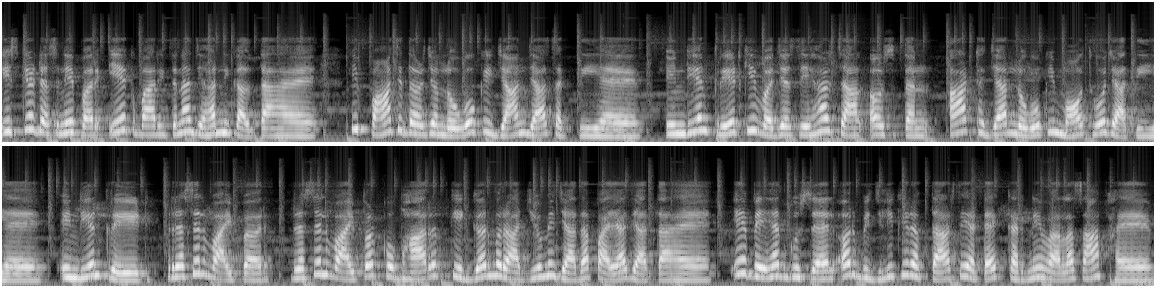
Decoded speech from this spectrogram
इसके डसने पर एक बार इतना जहर निकलता है। कि पाँच दर्जन लोगों की जान जा सकती है। इंडियन क्रेट की वजह से हर साल औसतन आठ हज़ार लोगों की मौत हो जाती है। Indian krait Russell viper Russell viper को भारत के गर्म राज्यों में ज़्यादा पाया जाता है। ये बेहद गुस्सैल और बिजली की रफ्तार से अटैक करने वाला सांप है।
